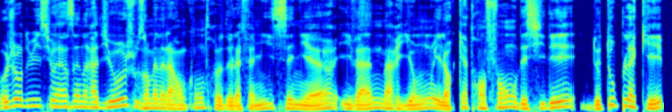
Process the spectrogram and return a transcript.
Aujourd'hui sur RZN Radio, je vous emmène à la rencontre de la famille Seigneur. Ivan, Marion et leurs quatre enfants ont décidé de tout plaquer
